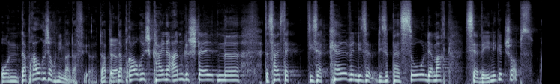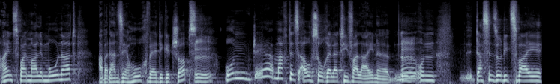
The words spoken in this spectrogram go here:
und da brauche ich auch niemand dafür. Da, ja. da brauche ich keine Angestellten. Äh. Das heißt, der, dieser Kelvin, diese, diese Person, der macht sehr wenige Jobs, ein, zweimal im Monat, aber dann sehr hochwertige Jobs. Mhm. Und der macht es auch so relativ alleine. Ne? Mhm. Und das sind so die zwei,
